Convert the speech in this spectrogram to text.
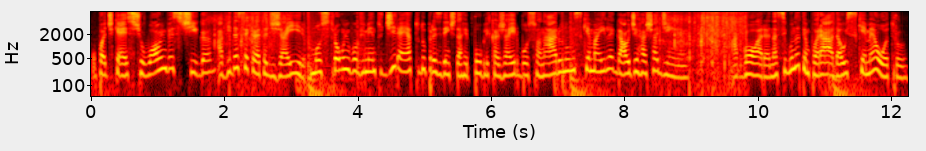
O podcast UOL Investiga, A Vida Secreta de Jair, mostrou o envolvimento direto do presidente da República, Jair Bolsonaro, num esquema ilegal de rachadinha. Agora, na segunda temporada, o esquema é outro.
